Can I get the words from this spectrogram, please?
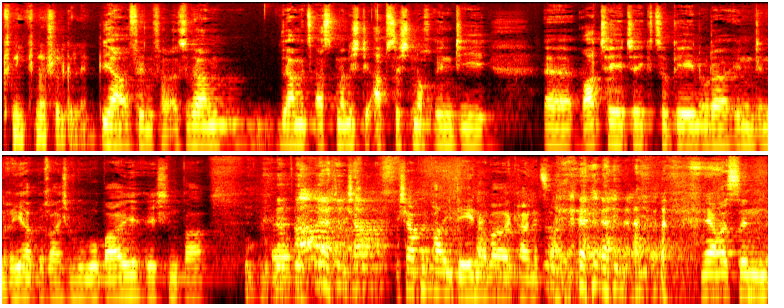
Knieknöchelgelenk. Ja, auf jeden Fall. Also wir haben, wir haben jetzt erstmal nicht die Absicht, noch in die äh, Orthetik zu gehen oder in den Reha-Bereich, wobei ich ein paar, äh, ich habe ich hab ein paar Ideen, aber keine Zeit. nee, aber es sind,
